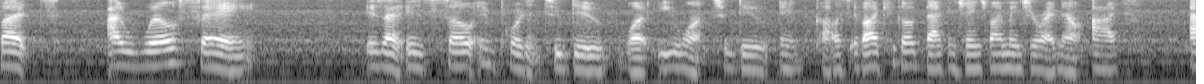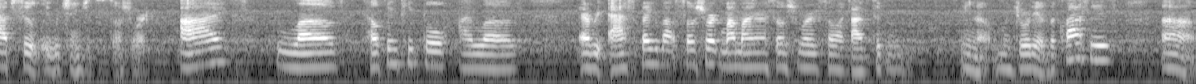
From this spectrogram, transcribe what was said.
but I will say is that it is so important to do what you want to do in college. If I could go back and change my major right now, I absolutely would change it to social work. I love helping people. I love every aspect about social work. My minor is social work, so like I've taken, you know, majority of the classes. Um,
